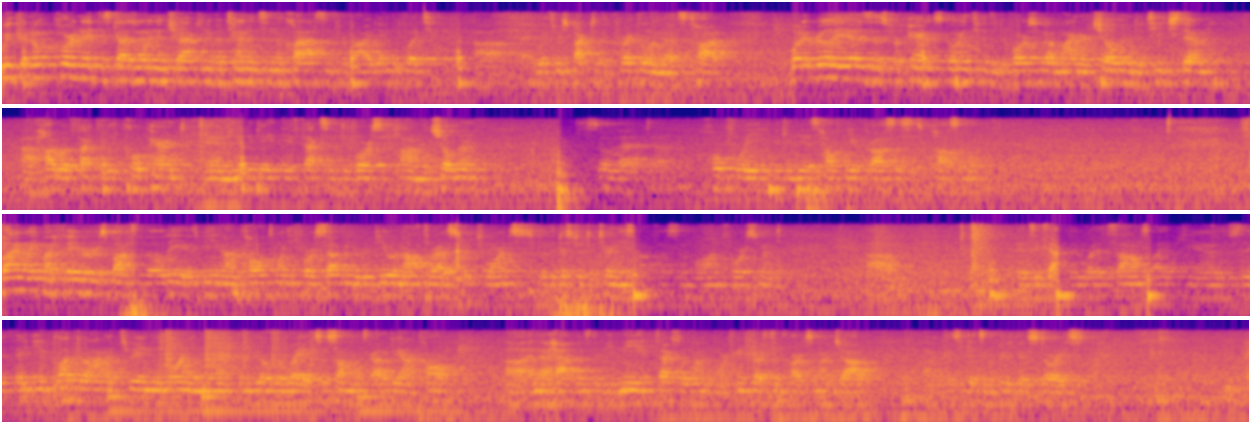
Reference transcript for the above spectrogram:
We coordinate the scheduling and tracking of attendance in the class and provide input uh, with respect to the curriculum that's taught. What it really is, is for parents going through the divorce who have minor children to teach them uh, how to effectively co-parent and mitigate the effects of divorce upon the children so that uh, hopefully it can be as healthy a process as possible. Finally, my favorite responsibility is being on call 24/7 to review and authorize search warrants for the district attorney's office and law enforcement. Um, It's exactly what it sounds like, you know, if they need blood drawn at 3 in the morning, they're not going to be able to wait, so someone's got to be on call, Uh, and that happens to be me. It's actually one of the more interesting parts of my job, because he gets some pretty good stories.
